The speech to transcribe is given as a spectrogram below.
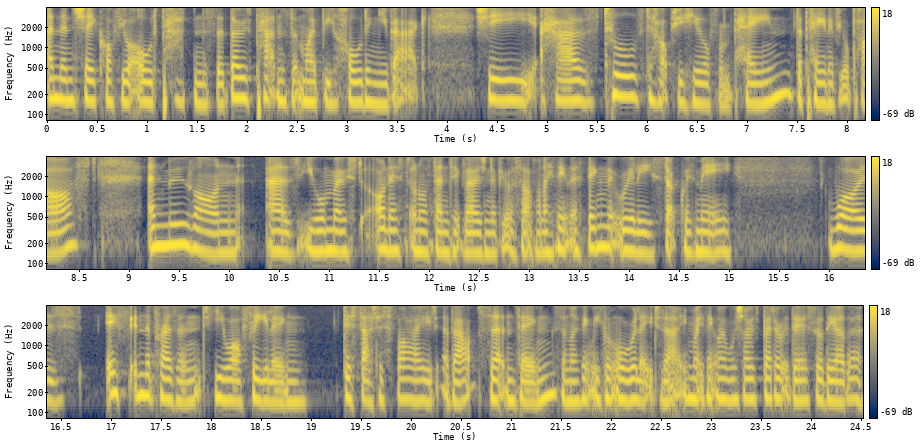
and then shake off your old patterns, that those patterns that might be holding you back. She has tools to help you heal from pain, the pain of your past, and move on as your most honest and authentic version of yourself. And I think the thing that really stuck with me was if in the present you are feeling dissatisfied about certain things, and I think we can all relate to that. You might think, oh, I wish I was better at this or the other.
